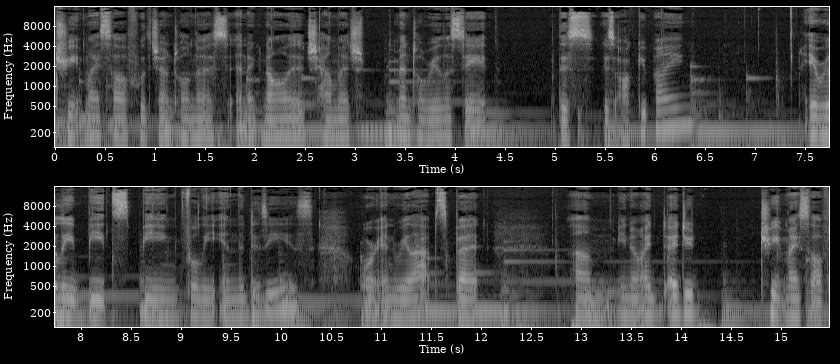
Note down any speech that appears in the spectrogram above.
treat myself with gentleness and acknowledge how much mental real estate this is occupying. It really beats being fully in the disease or in relapse, but um, you know, I, I do treat myself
